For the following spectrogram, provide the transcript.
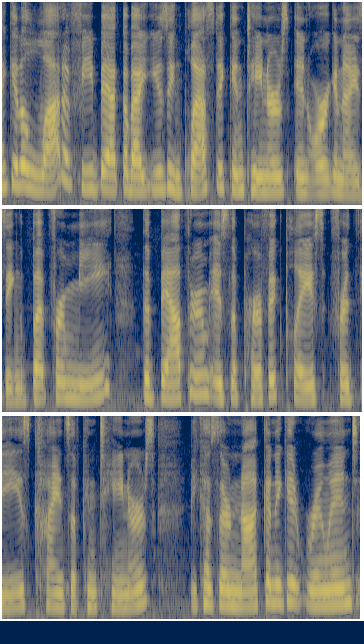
I get a lot of feedback about using plastic containers in organizing, but for me, the bathroom is the perfect place for these kinds of containers because they're not going to get ruined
